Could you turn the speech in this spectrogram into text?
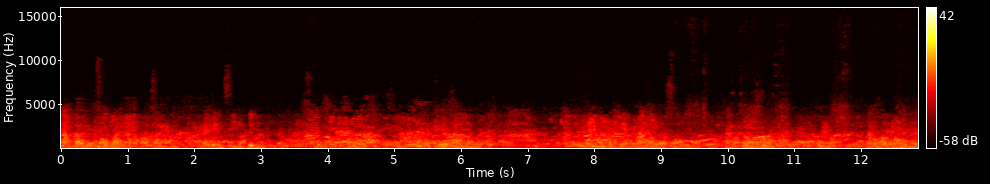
น้ำเต้าหู้สองวันน้ำมะพร้าวสองวันให้เป็นสี่วันตึงน้ำเต้าหู้สองน้ำมะพร้าวสองน้ำมะพร้าวหนึ่ง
